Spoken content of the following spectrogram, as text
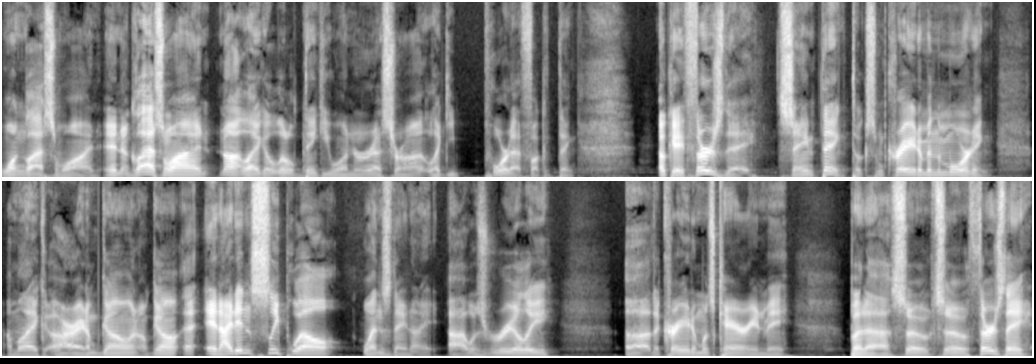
one glass of wine. And a glass of wine, not like a little dinky one in a restaurant. Like you pour that fucking thing. Okay, Thursday, same thing. Took some kratom in the morning. I'm like, all right, I'm going, I'm going. And I didn't sleep well Wednesday night. I was really, uh, the kratom was carrying me. But uh, so so Thursday,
